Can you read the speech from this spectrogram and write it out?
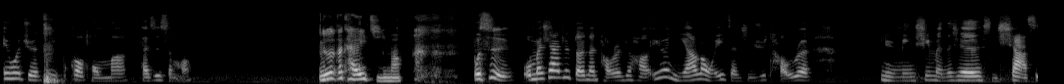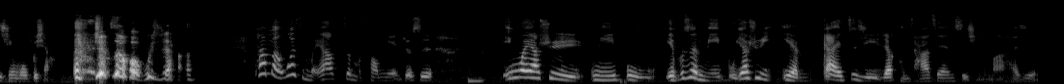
因为觉得自己不够红吗？还是什么？你说再开一集吗？不是，我们现在就短短讨论就好。因为你要让我一整集去讨论女明星们那些下事情，我不想，就是我不想。他们为什么要这么双面？就是因为要去弥补，也不是弥补，要去掩盖自己人很差这件事情吗？还是，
